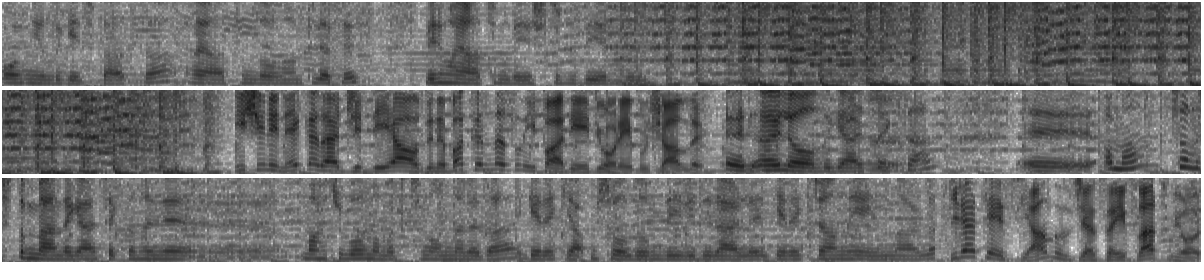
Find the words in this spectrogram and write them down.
10 yılı geçti hatta hayatımda olan pilates benim hayatımı değiştirdi diyebilirim. İşini ne kadar ciddiye aldığını bakın nasıl ifade ediyor Ebru Şallı. Evet öyle oldu gerçekten. Ee, ama çalıştım ben de gerçekten hani e, mahcup olmamak için onlara da gerek yapmış olduğum DVD'lerle gerek canlı yayınlarla. Pilates yalnızca zayıflatmıyor,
